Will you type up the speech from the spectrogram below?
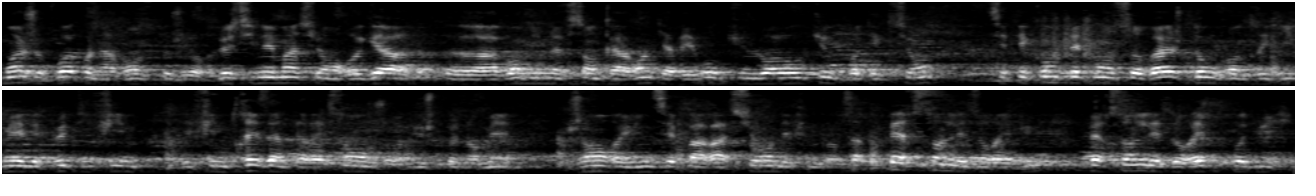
moi, je crois qu'on avance toujours. Le cinéma, si on regarde euh, avant 1940, il n'y avait aucune loi, aucune protection. C'était complètement sauvage, donc entre guillemets, les petits films, des films très intéressants. Aujourd'hui, je peux nommer genre une séparation, des films comme ça. Personne ne les aurait vus, personne ne les aurait produits.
